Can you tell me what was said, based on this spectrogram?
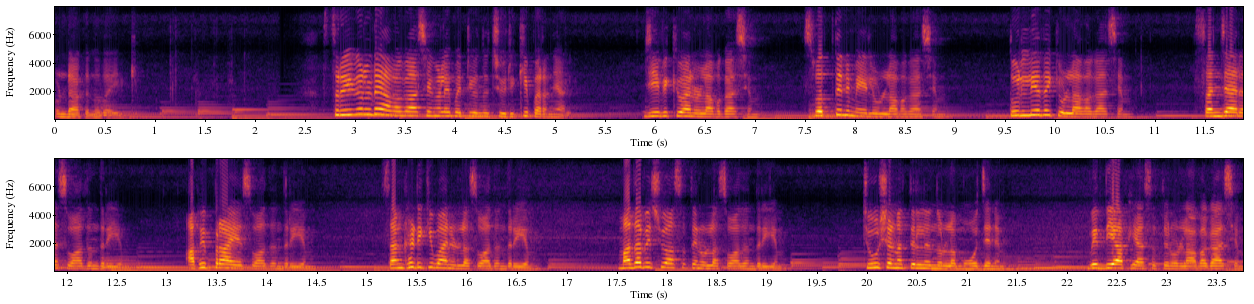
ഉണ്ടാക്കുന്നതായിരിക്കും. സ്ത്രീകളുടെ അവകാശങ്ങളെ പറ്റി ഒന്ന് ചുരുക്കി പറഞ്ഞാൽ ജീവിക്കുവാനുള്ള അവകാശം സ്വത്തിന് മേലുള്ള അവകാശം തുല്യതയ്ക്കുള്ള അവകാശം സഞ്ചാര സ്വാതന്ത്ര്യം അഭിപ്രായ സ്വാതന്ത്ര്യം സംഘടിക്കുവാനുള്ള സ്വാതന്ത്ര്യം മതവിശ്വാസത്തിനുള്ള സ്വാതന്ത്ര്യം ചൂഷണത്തിൽ നിന്നുള്ള മോചനം വിദ്യാഭ്യാസത്തിനുള്ള അവകാശം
